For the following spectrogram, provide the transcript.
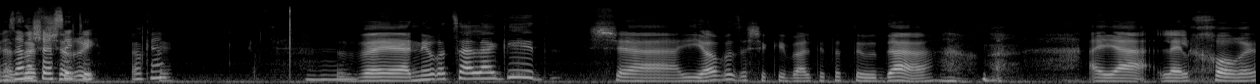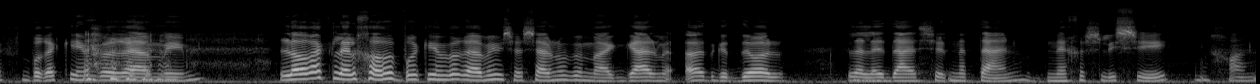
okay, uh, וזה מה שעשיתי. אוקיי. Okay. כן. ואני רוצה להגיד שהיום הזה שקיבלת את התעודה, היה ליל חורף, ברקים ורעמים. לא רק ליל חורף, ברקים ורעמים, שישבנו במעגל מאוד גדול ללידה של נתן, בנך השלישי. נכון.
